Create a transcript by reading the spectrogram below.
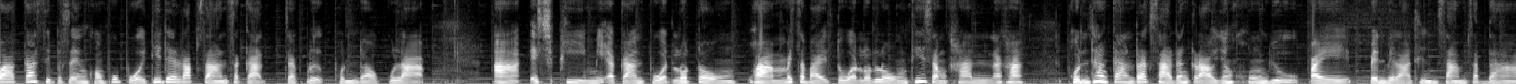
ว่า 90%ของผู้ป่วยที่ได้รับสารสกัดจากเปลือกผลดอกกุหลาบ RHP มีอาการปวดลดลง ความไม่สบายตัวลดลงที่สำคัญนะคะ ผลทางการรักษาดังกล่าวยังคงอยู่ไปเป็นเวลาถึง 3 สัปดาห์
